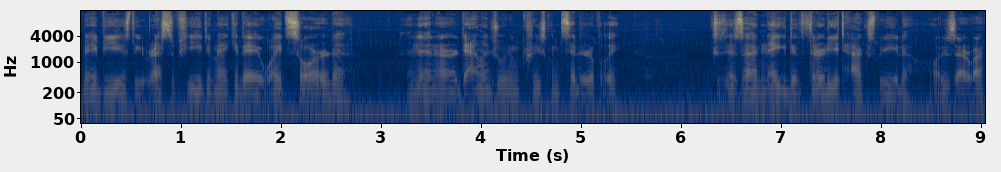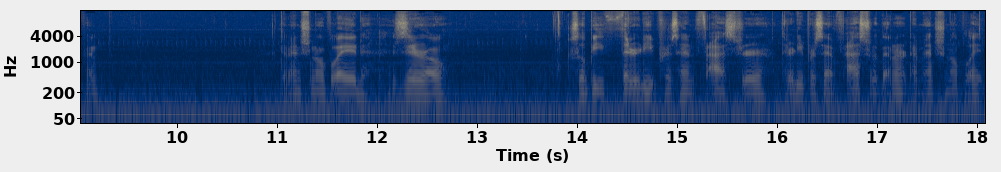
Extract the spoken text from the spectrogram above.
maybe use the recipe to make it a white sword, and then our damage would increase considerably. Because it's a negative 30 attack speed. What is our weapon? Dimensional Blade, 0. So be 30% faster, 30% faster than our Dimensional Blade.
